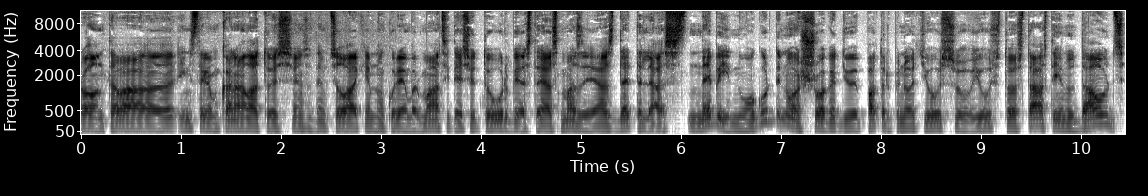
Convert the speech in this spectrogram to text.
Roland, tavā Instagram kanālā, tu esi viens no tiem cilvēkiem, no kuriem var mācīties, jo tu urbies tajās mazajās detaļās. Nebija nogurdinoši šogad, jo paturpinot jūsu, jūsu to stāstījumu, daudz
